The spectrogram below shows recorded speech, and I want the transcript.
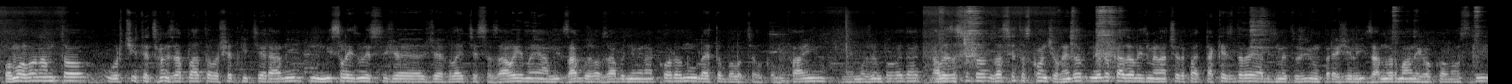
Pomohlo nám to, určite to nezaplatilo všetky tie rany. Mysleli sme si, že, že v lete sa zahojíme a my zabudneme na koronu. Leto bolo celkom fajn, nemôžem povedať. Ale zase to, zase to skončilo. Nedokázali sme načerpať také zdroje, aby sme tú zimu prežili za normálnych okolností.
